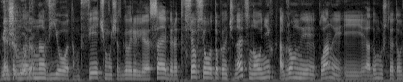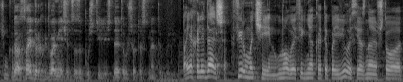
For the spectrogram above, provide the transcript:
Меньше это года. Навье, там, Фетч, мы сейчас говорили, Сайбер, это все, все вот только начинается, но у них огромные планы, и я думаю, что это очень круто. Да, Сайбер два месяца запустились, до этого что тестнеты были. Поехали дальше. Фирма Chain. Новая фигня какая-то появилась. Я знаю, что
